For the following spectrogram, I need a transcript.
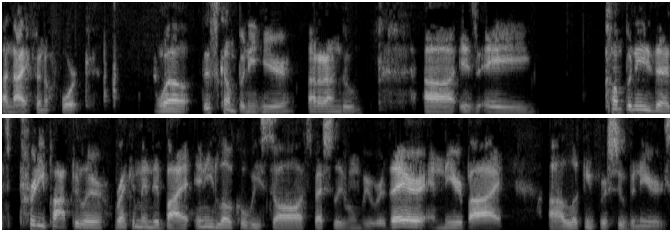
a knife and a fork? Well, this company here, Arandu, uh, is a company that's pretty popular, recommended by any local we saw, especially when we were there and nearby uh, looking for souvenirs.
